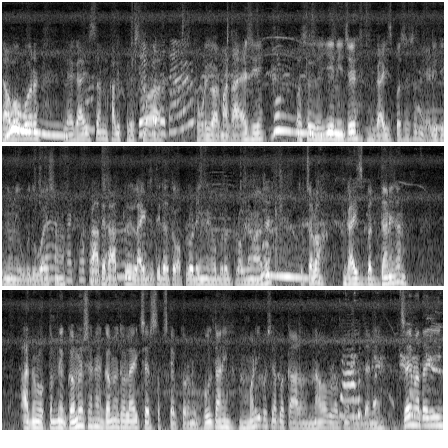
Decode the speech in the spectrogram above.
ધાબા ઉપર. એટલે ગાઈસ છે ને ખાલી ફ્રેશ થવા થોડી વાર માટે આવ્યા છીએ. પછી જઈએ નીચે. ગાઈસ પછી છે ને એડિટિંગનું ને એવું બધું હોય છે. રાતે રાત્રે લાઇટ જતી રહે તો અપલોડિંગ ને એવું બધું પ્રોબ્લેમ આવે છે. તો ચલો ગાઈસ બધાને છે ને આજનો બ્લોગ તમને ગમે છે ને ગમે તો લાઈક શેર સબસ્ક્રાઈબ કરવાનું ભૂલતા નહીં. મળી પછી આપણે કાલ નવા બ્લોગમાં બધાને. જય માતાજી.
